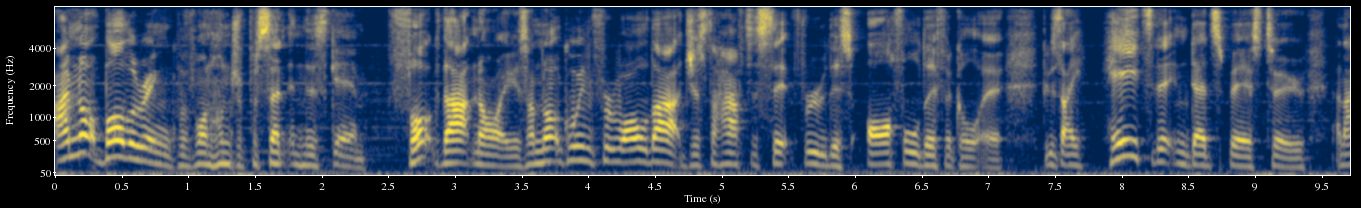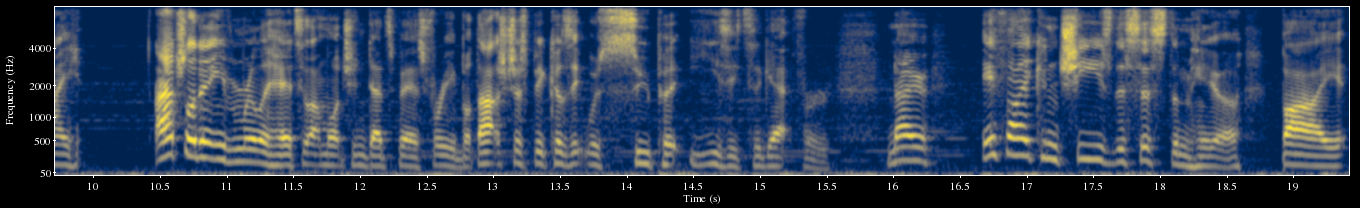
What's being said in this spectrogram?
I'm not bothering with 100% in this game. Fuck that noise. I'm not going through all that just to have to sit through this awful difficulty because I hated it in Dead Space 2 and I I actually didn't even really hate it that much in Dead Space 3, but that's just because it was super easy to get through. Now, if I can cheese the system here by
